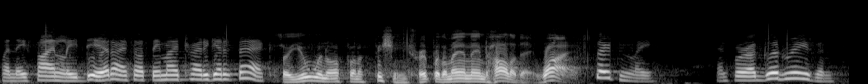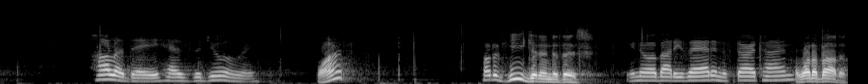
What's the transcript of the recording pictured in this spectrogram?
When they finally did, I thought they might try to get it back. So you went off on a fishing trip with a man named Holliday. Why? Certainly. And for a good reason. Holliday has the jewelry. What? How did he get into this? You know about his ad in the Star Times? What about it?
